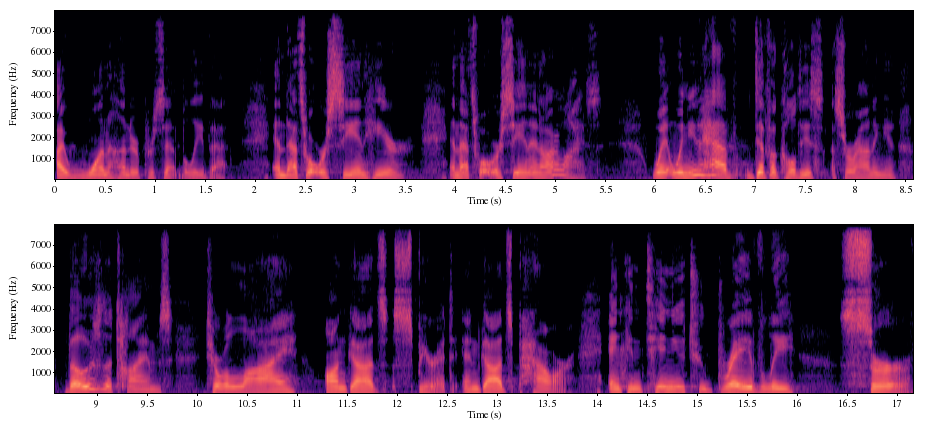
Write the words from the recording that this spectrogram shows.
I 100% believe that. And that's what we're seeing here, and that's what we're seeing in our lives. When, when you have difficulties surrounding you, those are the times to rely on God's Spirit and God's power and continue to bravely serve.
